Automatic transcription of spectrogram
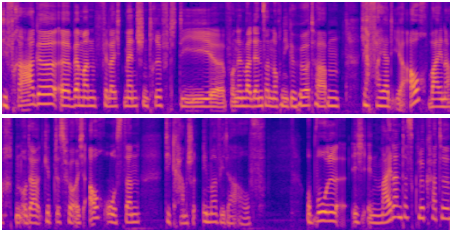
die Frage, äh, wenn man vielleicht Menschen trifft, die äh, von den Waldensern noch nie gehört haben, ja, feiert ihr auch Weihnachten oder gibt es für euch auch Ostern, die kam schon immer wieder auf. Obwohl ich in Mailand das Glück hatte,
